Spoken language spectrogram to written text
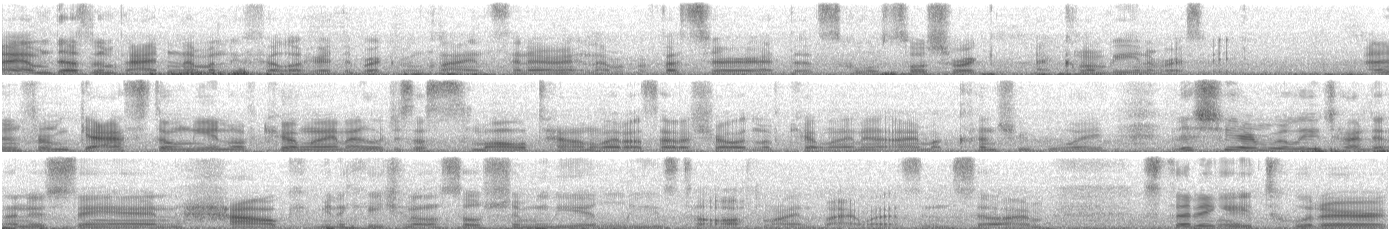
Hi, I'm Desmond Patton. I'm a new fellow here at the Berkman Klein Center and I'm a professor at the School of Social Work at Columbia University. I'm from Gastonia, North Carolina, which is a small town right outside of Charlotte, North Carolina. I'm a country boy. This year I'm really trying to understand how communication on social media leads to offline violence. And so I'm studying a Twitter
